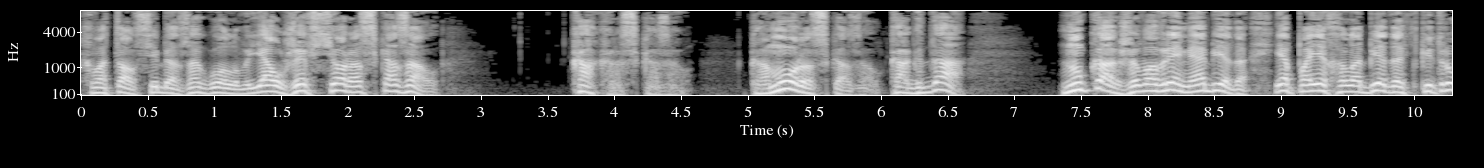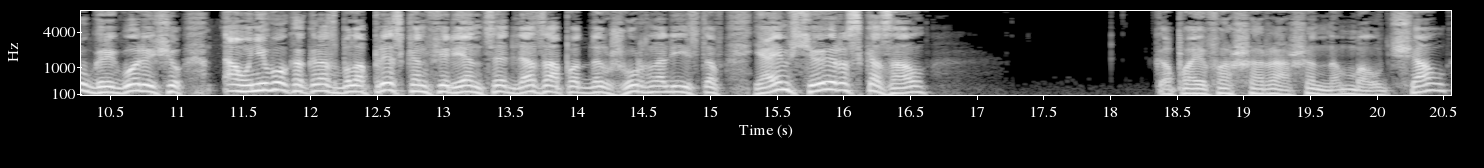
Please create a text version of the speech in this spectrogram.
хватал себя за голову. Я уже все рассказал. Как рассказал? Кому рассказал? Когда? Ну как же, во время обеда. Я поехал обедать к Петру Григорьевичу, а у него как раз была пресс-конференция для западных журналистов. Я им все и рассказал. Копаев ошарашенно молчал,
